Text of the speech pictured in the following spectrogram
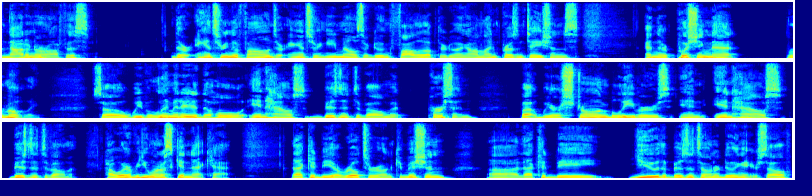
not in our office. They're answering the phones, they're answering emails, they're doing follow up, they're doing online presentations, and they're pushing that remotely. So we've eliminated the whole in house business development person, but we are strong believers in in house business development. However, you want to skin that cat. That could be a realtor on commission. Uh, that could be you, the business owner, doing it yourself.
